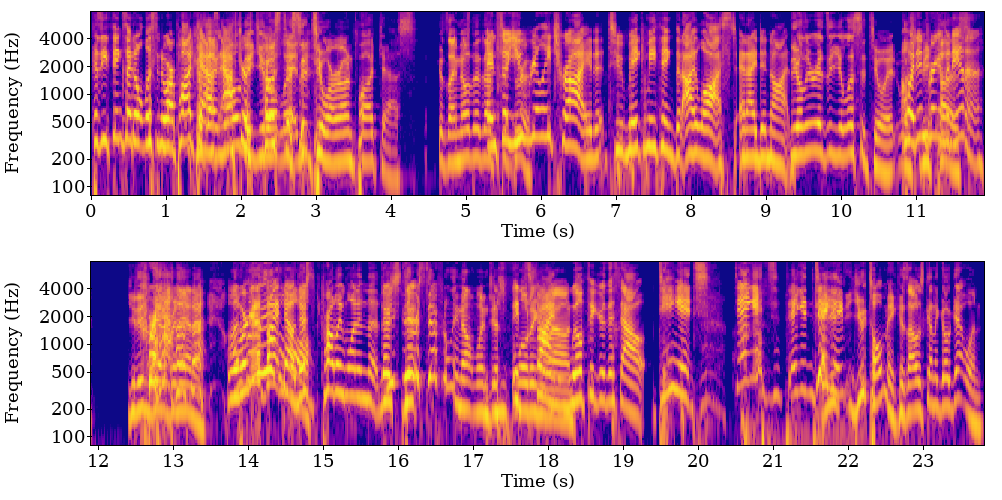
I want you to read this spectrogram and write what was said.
because he thinks I don't listen to our podcast after you posted. don't listen to our own podcasts. Because I know that that's and so you truth. really tried to make me think that I lost, and I did not. The only reason you listened to it. Was oh, I didn't bring a banana. You didn't Crap. get a banana. well, we're gonna find. No, there's probably one in the. There's. There's, there- definitely not one just floating it's fine. around. We'll figure this out. Dang it! Dang it! Dang it! Dang you, it! you told me because I was gonna go get one,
